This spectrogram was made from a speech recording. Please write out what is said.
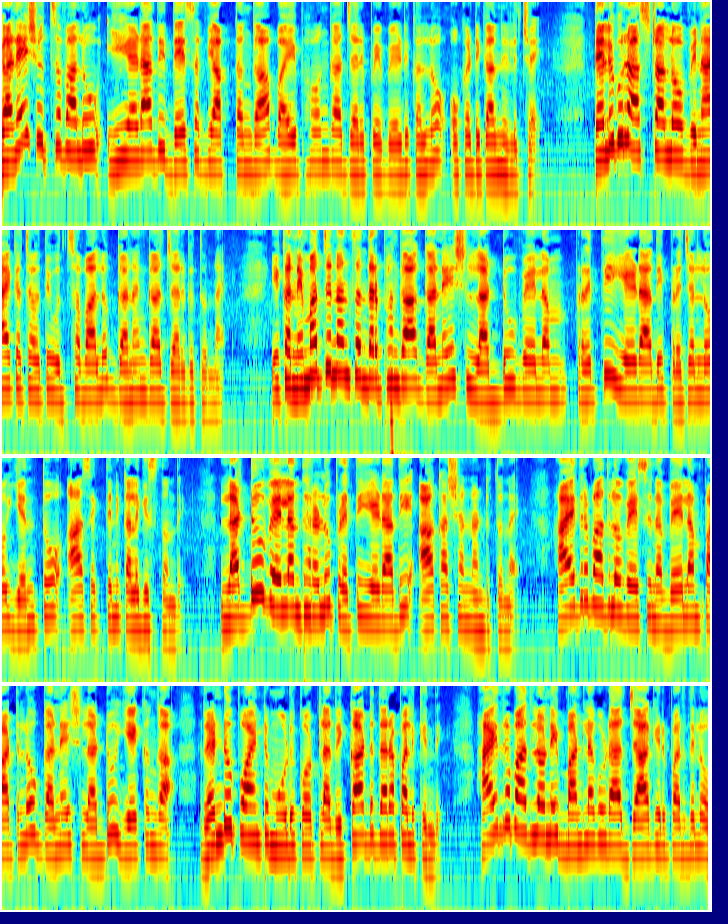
గణేష్ ఉత్సవాలు ఈ ఏడాది దేశవ్యాప్తంగా వైభవంగా జరిపే వేడుకల్లో ఒకటిగా నిలిచాయి. తెలుగు రాష్ట్రాల్లో వినాయక చవితి ఉత్సవాలు ఘనంగా జరుగుతున్నాయి. ఇక నిమజ్జనం సందర్భంగా గణేష్ లడ్డూ వేలం ప్రతి ఏడాది ప్రజల్లో ఎంతో ఆసక్తిని కలిగిస్తుంది. లడ్డూ వేలం ధరలు ప్రతి ఏడాది ఆకాశాన్ని అంటుతున్నాయి. హైదరాబాద్లో వేసిన వేలం పాటలో గణేష్ లడ్డు ఏకంగా రెండు పాయింట్ మూడు కోట్ల రికార్డు ధర పలికింది. హైదరాబాద్లోని బండ్లగూడ జాగిర్ పరిధిలో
